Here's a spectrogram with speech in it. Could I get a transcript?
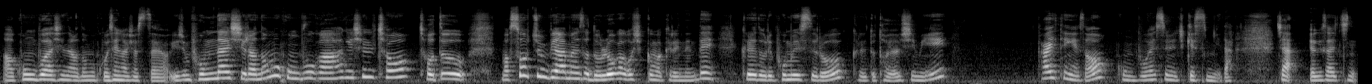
어, 공부하시느라 너무 고생하셨어요. 요즘 봄 날씨라 너무 공부가 하기 싫죠? 저도 막 수업 준비하면서 놀러 가고 싶고 막 그랬는데 그래도 우리 봄일수록 그래도 더 열심히 파이팅해서 공부했으면 좋겠습니다. 자, 여기서 진,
